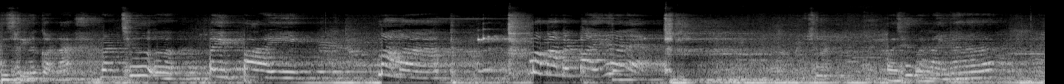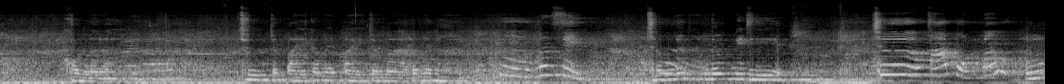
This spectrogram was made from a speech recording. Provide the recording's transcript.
จริงๆฉันนึกก่อนนะ มันชื่อเออไปไป ไปชื่อไปอะไรนะ คนละละชื่อจะไปก็ไม่ไปจะมาก็ไม่มาอืมนั่นสิ ลองนึกนึกดีชื่อม้าหมุนมั้งๆอืม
